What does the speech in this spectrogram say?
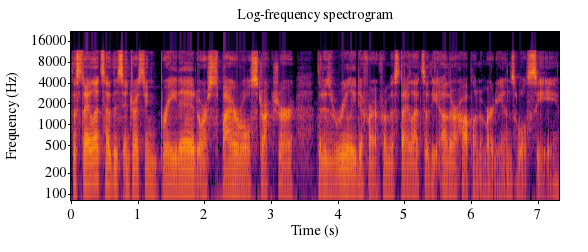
The stylets have this interesting braided or spiral structure that is really different from the stylets of the other Hoplonemerteans we'll see.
